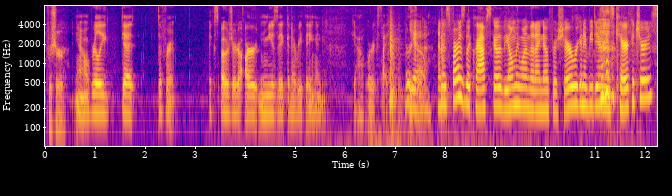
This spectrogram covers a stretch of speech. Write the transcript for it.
for sure. You know, really get different exposure to art and music and everything. And yeah, we're excited. yeah. And as far as the crafts go, the only one that I know for sure we're going to be doing is caricatures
